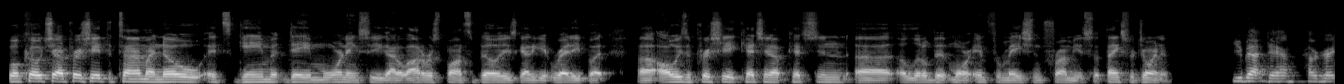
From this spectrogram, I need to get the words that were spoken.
Well, coach, I appreciate the time. I know it's game day morning, so you got a lot of responsibilities, got to get ready, but uh, always appreciate catching up, catching uh, a little bit more information from you. So thanks for joining. You bet, Dan. Have a great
